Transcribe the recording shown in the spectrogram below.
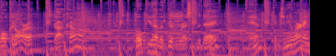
vulcanara.com. Hope you have a good rest of the day and continue learning.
